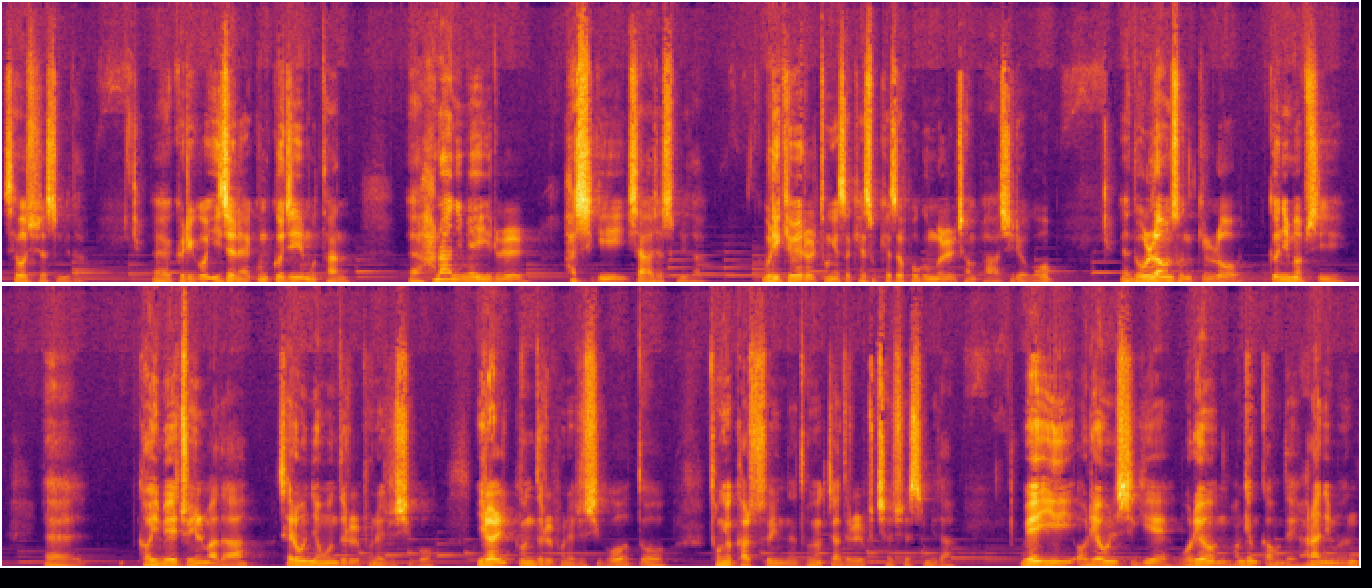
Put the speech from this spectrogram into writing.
세워 주셨습니다. 그리고 이전에 꿈꾸지 못한 하나님의 일을 하시기 시작하셨습니다. 우리 교회를 통해서 계속해서 복음을 전파하시려고 놀라운 손길로 끊임없이 거의 매 주일마다 새로운 영혼들을 보내주시고 일할 군들을 보내주시고 또 동역할 수 있는 동역자들을 붙여주셨습니다. 왜 이 어려운 시기에 어려운 환경 가운데 하나님은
